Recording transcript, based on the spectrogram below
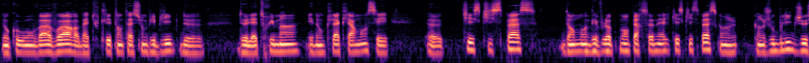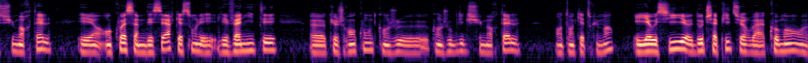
donc où on va avoir bah, toutes les tentations bibliques de, de l'être humain. Et donc là, clairement, c'est qu'est-ce qui se passe dans mon développement personnel, qu'est-ce qui se passe quand, quand j'oublie que je suis mortel et en quoi ça me dessert, quelles sont les, vanités euh, que je rencontre quand, je, quand j'oublie que je suis mortel en tant qu'être humain? Et il y a aussi euh, d'autres chapitres sur bah, comment euh,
